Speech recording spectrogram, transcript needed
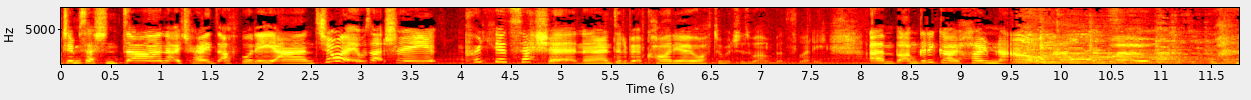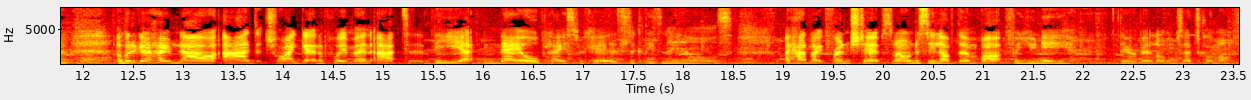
Gym session done. I trained upper body and you know? It was actually pretty good session. And I did a bit of cardio after which is well a bit sweaty um, but I'm gonna go home now. And, whoa. I'm gonna go home now and try and get an appointment at the nail place because look at these nails. I had like French tips and I honestly love them but for uni they're a bit long so I had to cut them off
